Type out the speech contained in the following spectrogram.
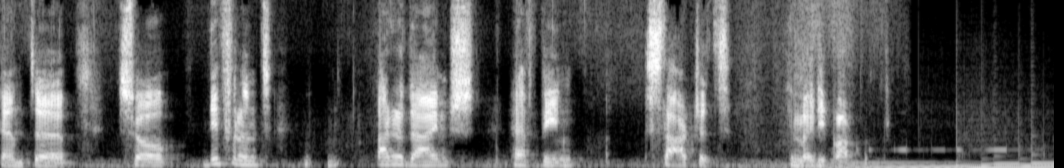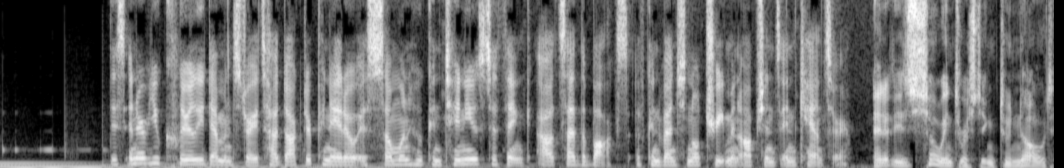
And uh, so different paradigms have been started in my department. This interview clearly demonstrates how Dr. Pinedo is someone who continues to think outside the box of conventional treatment options in cancer. And it is so interesting to note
